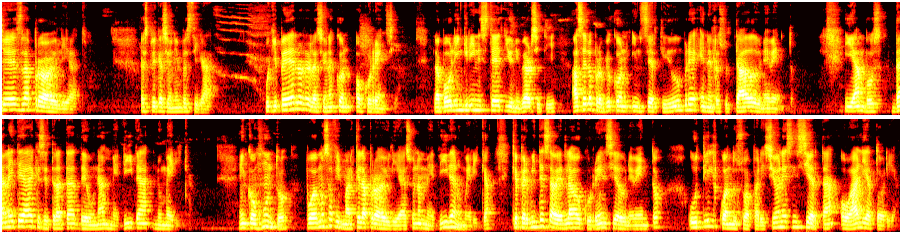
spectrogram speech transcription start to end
¿Qué es la probabilidad? Explicación investigada. Wikipedia lo relaciona con ocurrencia. La Bowling Green State University hace lo propio con incertidumbre en el resultado de un evento. Y ambos dan la idea de que se trata de una medida numérica. En conjunto, podemos afirmar que la probabilidad es una medida numérica que permite saber la ocurrencia de un evento útil cuando su aparición es incierta o aleatoria.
